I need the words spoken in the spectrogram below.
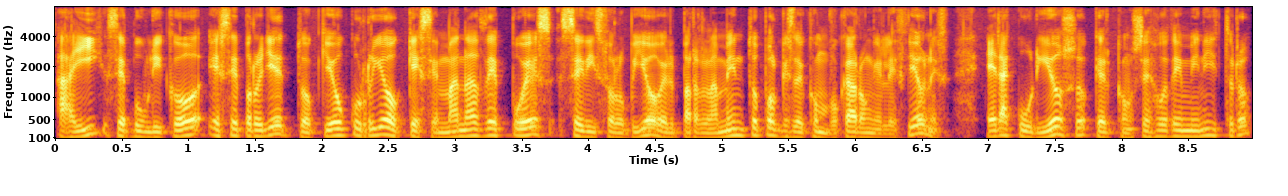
Ahí se publicó ese proyecto. ¿Qué ocurrió? Que semanas después se disolvió el Parlamento porque se convocaron elecciones. Era curioso que el Consejo de Ministros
